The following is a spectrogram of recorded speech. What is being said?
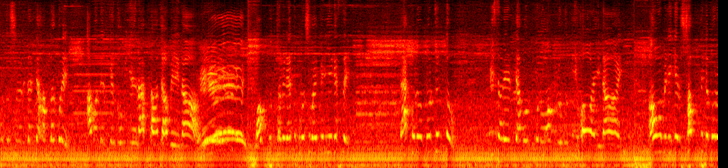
প্রদর্শনের গাড়িতে হামলা করে আমাদেরকে দমিয়ে রাখা যাবে না। অভ্যুত্থানের এতগুলো সময় পেরিয়ে গেছে। এখনও পর্যন্ত বিচারের তেমন কোনো অগ্রগতি হয় নাই। আওয়ামী লীগের সব থেকে বড়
